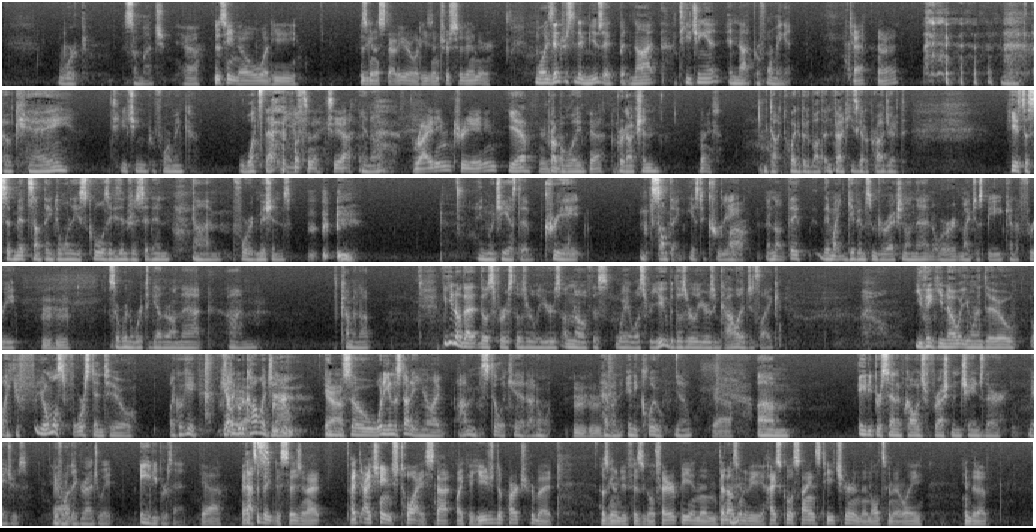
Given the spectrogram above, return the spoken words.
work so much. yeah. Does he know what he is going to study or what he's interested in? Or Well, he's interested in music, but not teaching it and not performing it. okay, all right, Like, okay, teaching, performing. What's that leave? what's next? Yeah, you know? writing, creating. Yeah, There's probably. that. Yeah. Production. Nice. We talked quite a bit about that. In fact, he's got a project. He has to submit something to one of these schools that he's interested in um, for admissions, in which he has to create something. He has to create. Wow. And not, they they might give him some direction on that, or it might just be kind of free. Mm-hmm. So we're going to work together on that um, coming up. But you know that those first those early years, I don't know if this way it was for you, but those early years in college, it's like you think you know what you want to do, like you're you're almost forced into like okay, you got to Oh, go to college now. Yeah. And so what are you going to study? And you're like, I'm still a kid. I don't Mm-hmm. have an, any clue. You know, Yeah. eighty percent of college freshmen change their majors before they graduate. Eighty percent. Yeah, that's, That's- a big decision. I, I I changed twice, not like a huge departure, but I was going to do physical therapy, and then then I was going to be a high school science teacher, and then ultimately ended up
